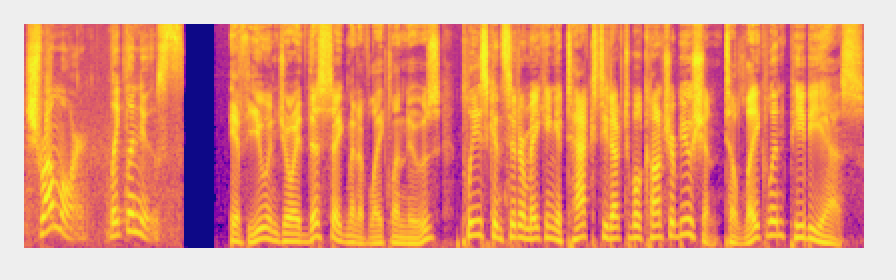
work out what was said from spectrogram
Sherelle Moore, Lakeland News. If you enjoyed this segment of Lakeland News, please consider making a tax-deductible contribution to Lakeland PBS.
